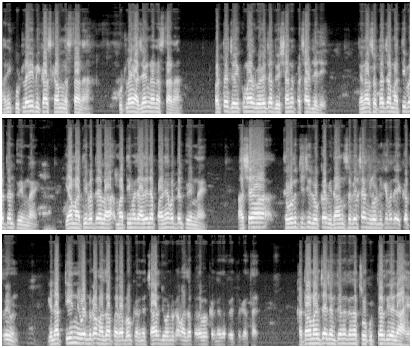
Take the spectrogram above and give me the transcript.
आणि कुठलंही विकास काम नसताना कुठलाही अजेंडा नसताना फक्त जयकुमार गोरेच्या द्वेषानं पछाडलेले. त्यांना स्वतःच्या मातीबद्दल प्रेम नाही. या मातीबद्दल मातीमध्ये आलेल्या पाण्याबद्दल प्रेम नाही. अशा प्रवृत्तीची लोक विधानसभेच्या निवडणुकीमध्ये एकत्र येऊन गेल्या तीन निवडणुका माझा पराभव करण्या चार निवडणुका माझा पराभव करण्याचा प्रयत्न करतात. खटावमानच्या जनतेनं त्यांना चोख उत्तर दिलेलं आहे.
